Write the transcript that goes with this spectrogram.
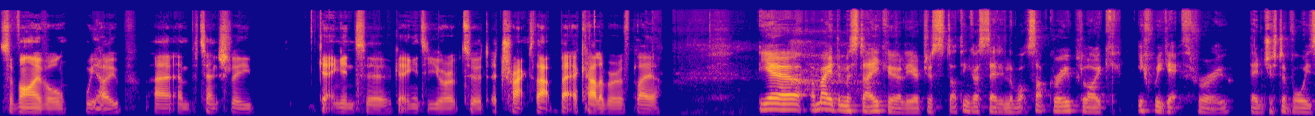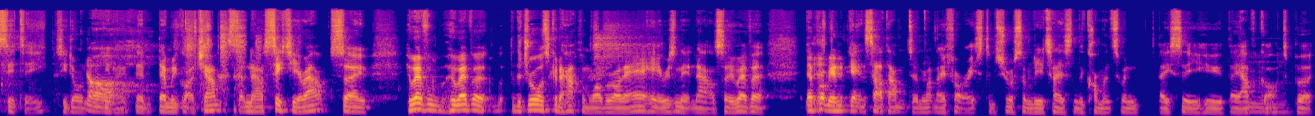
survival. We hope, uh, and potentially getting into getting into Europe to attract that better caliber of player. Yeah, I made the mistake earlier. Just I think I said in the WhatsApp group, like if we get through, then just avoid City because you don't, oh. you know, then, then we've got a chance. And now City are out, so whoever whoever the draw is going to happen while we're on air here, isn't it? Now, so whoever they'll probably end up getting Southampton, won't they? Forest. I'm sure somebody will tell us in the comments when they see who they have mm. got, but.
